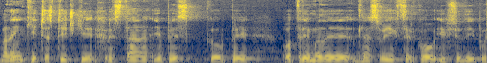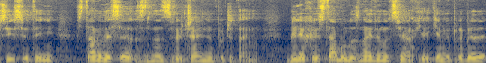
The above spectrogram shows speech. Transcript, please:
Маленькі частички Христа єпископи отримали для своїх церков і всюди, і по всій святині ставилися з надзвичайним почитанням. Біля Христа було знайдено цвяхи, якими прибили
